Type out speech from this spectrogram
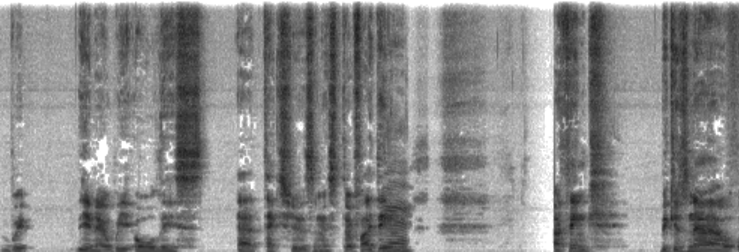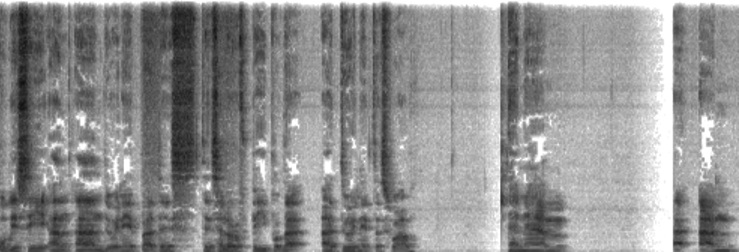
with you know with all these uh, textures and stuff. I didn't. I think because now obviously I'm, I'm doing it, but there's there's a lot of people that are doing it as well, and um, and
